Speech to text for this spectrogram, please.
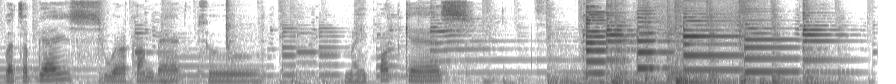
What's up, guys? Welcome back to my podcast.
